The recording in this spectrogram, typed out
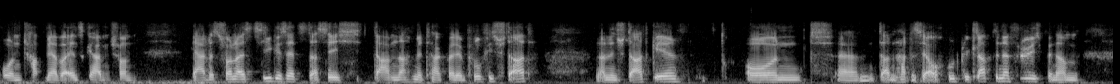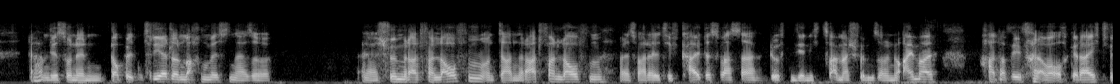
und habe mir aber insgeheim schon ja, das schon als Ziel gesetzt, dass ich da am Nachmittag bei den Profis start und an den Start gehe. Und ähm, dann hat es ja auch gut geklappt in der Früh. Ich bin am, da haben wir so einen doppelten Triathlon machen müssen, also äh, Schwimmen, Radfahren, Laufen und dann Radfahren, Laufen, weil es war relativ kalt, das Wasser. Durften wir nicht zweimal schwimmen, sondern nur einmal. Hat auf jeden Fall aber auch gereicht.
